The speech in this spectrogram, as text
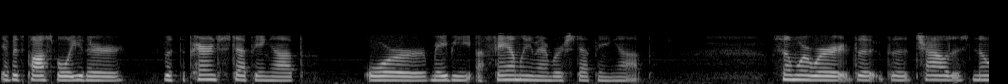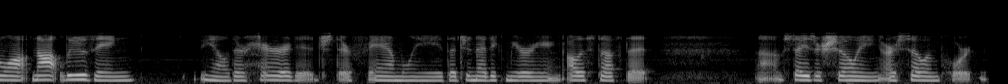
If it's possible, either with the parents stepping up or maybe a family member stepping up. Somewhere where the the child is no not losing, you know, their heritage, their family, the genetic mirroring, all the stuff that um, studies are showing are so important.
